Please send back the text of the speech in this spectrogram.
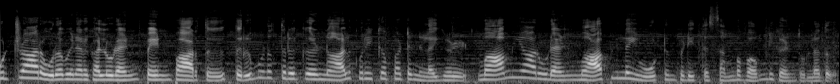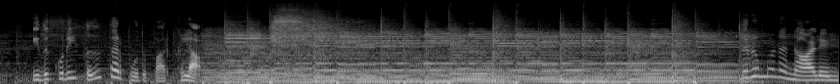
உற்றார் உறவினர்களுடன் பெண் பார்த்து திருமணத்திற்கு நாள் குறிக்கப்பட்ட நிலையில் மாமியாருடன் மாப்பிள்ளை ஓட்டம் பிடித்த சம்பவம் நிகழ்ந்துள்ளது. இது குறித்து தற்போது பார்க்கலாம். திருமண நாளில்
